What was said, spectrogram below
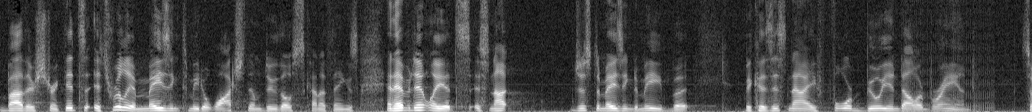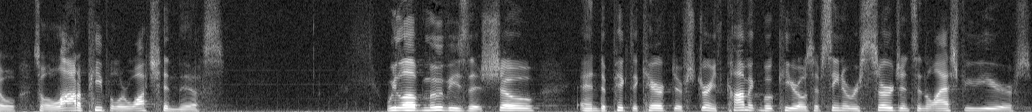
by their strength, it's it's really amazing to me to watch them do those kind of things. And evidently, it's it's not just amazing to me, but because it's now a four billion dollar brand, so so a lot of people are watching this. We love movies that show and depict a character of strength. Comic book heroes have seen a resurgence in the last few years.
